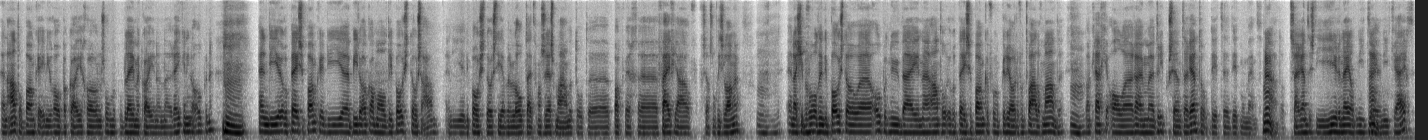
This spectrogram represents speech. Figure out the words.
een aantal banken in Europa kan je gewoon zonder problemen kan je een rekening openen. Mhm. En die Europese banken die bieden ook allemaal deposito's aan. En die deposito's die hebben een looptijd van zes maanden tot pakweg vijf jaar of, zelfs nog iets langer. Mhm. En als je bijvoorbeeld een deposito opent nu bij een aantal Europese banken voor een periode van 12 maanden, Mhm. dan krijg je al ruim 3% rente op dit, dit moment. Ja. Nou, dat zijn rentes die je hier in Nederland niet, niet krijgt.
